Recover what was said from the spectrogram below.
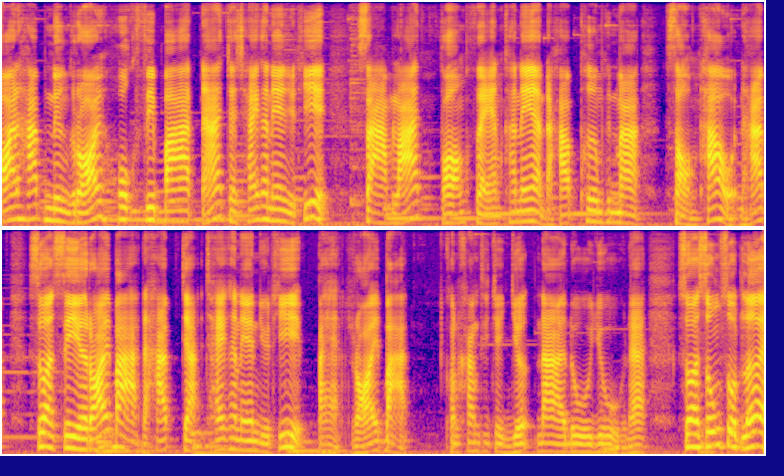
2นะครับ 160 บาทนะ จะใช้คะแนนอยู่ที่3ล้าน2แสนคะแนนนะครับ เพิ่มขึ้นมา 2 เท่านะครับ ส่วน 400 บาทนะครับ จะใช้คะแนนอยู่ที่ 800 บาท ค่อนข้างที่จะเยอะน่าดูอยู่นะ ส่วนสูงสุดเลย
